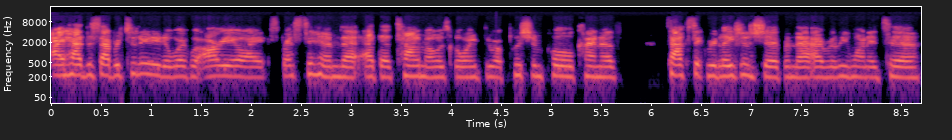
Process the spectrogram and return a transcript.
I had this opportunity to work with Ario. I expressed to him that at that time I was going through a push and pull kind of toxic relationship and that I really wanted to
